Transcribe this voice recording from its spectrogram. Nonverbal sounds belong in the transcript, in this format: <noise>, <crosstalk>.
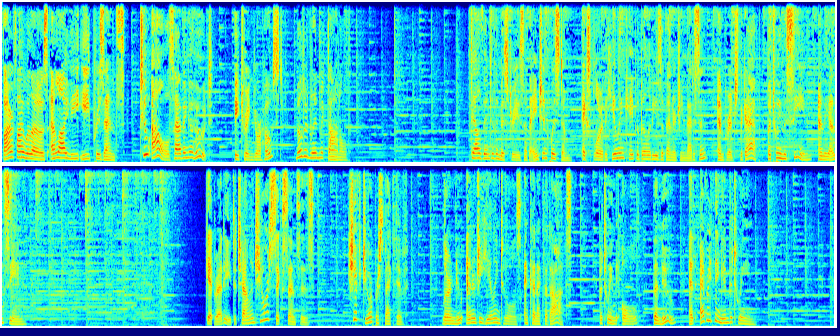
Firefly Willows LIVE presents Two Owls Having a Hoot, featuring your host, Mildred Lynn McDonald. Delve into the mysteries of ancient wisdom, explore the healing capabilities of energy medicine, and bridge the gap between the seen and the unseen. Get ready to challenge your six senses. Shift your perspective. Learn new energy healing tools and connect the dots between the old, the new, and everything in between.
